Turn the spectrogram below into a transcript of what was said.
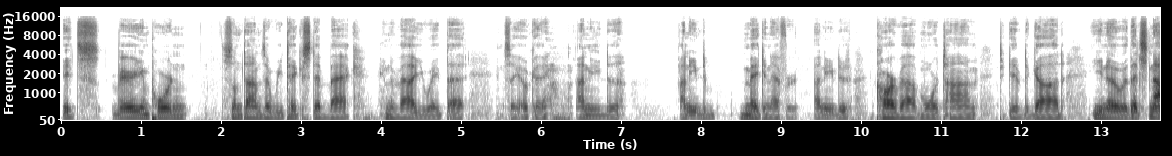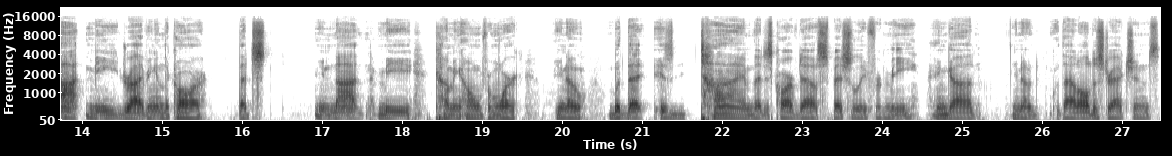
it's very important sometimes that we take a step back and evaluate that and say, okay, I need to, I need to make an effort. I need to carve out more time to give to God. You know, that's not me driving in the car. That's not me coming home from work, you know, but that is time that is carved out especially for me and God, you know, without all distractions,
